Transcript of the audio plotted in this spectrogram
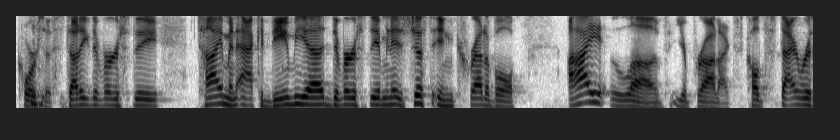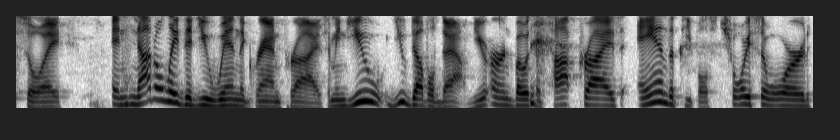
course of study diversity, time in academia diversity. I mean, it's just incredible. I love your product. It's called Styrosoy. And not only did you win the grand prize, I mean, you you doubled down. You earned both the top prize and the People's Choice Award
